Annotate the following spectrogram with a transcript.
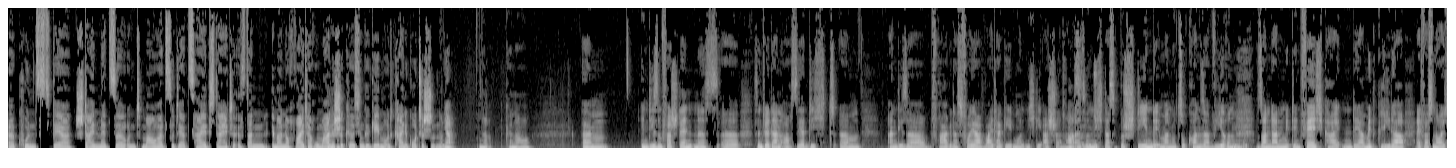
äh, Kunst der Steinmetze und Maurer zu der Zeit, da hätte es dann immer noch weiter romanische mhm. Kirchen gegeben und keine gotischen. Ne? Ja, ja, genau. Ähm, in diesem Verständnis äh, sind wir dann auch sehr dicht ähm, an dieser Frage das Feuer weitergeben und nicht die Asche. Ne? Also nicht das Bestehende immer nur zu konservieren, mhm. sondern mit den Fähigkeiten der Mitglieder etwas Neues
